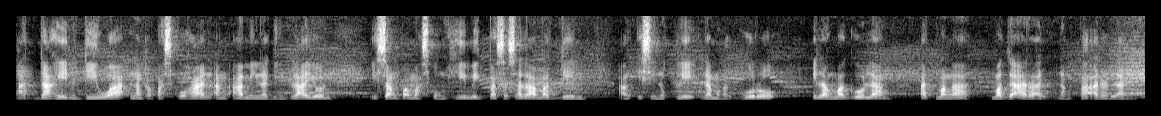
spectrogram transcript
At dahil diwa ng Kapaskuhan ang aming naging layon, isang pamaskong himig pasasalamat din ang isinukli ng mga guro, ilang magulang at mga mag-aaral ng paaralan.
